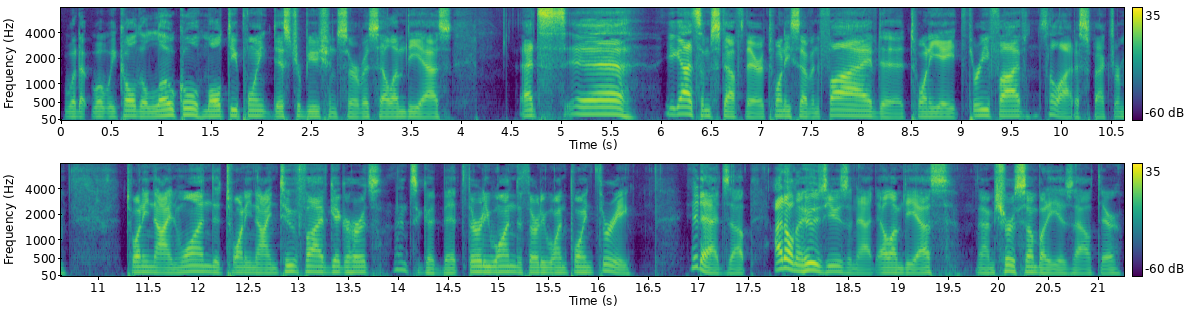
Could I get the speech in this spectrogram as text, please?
what what we call the local multi-point distribution service (LMDS). That's uh, you got some stuff there, 27.5 to 28.35. It's a lot of spectrum. 29.1 to 29.25 gigahertz. That's a good bit. 31 to 31.3. It adds up. I don't know who's using that LMDS. I'm sure somebody is out there.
